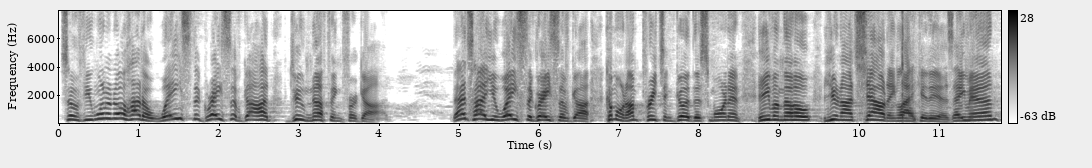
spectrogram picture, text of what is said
So if you want to know how to waste the grace of God, do nothing for God. That's how you waste the grace of God. Come on, I'm preaching good this morning, even though you're not shouting like it is. Amen.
